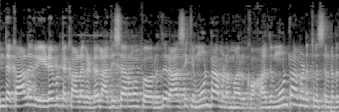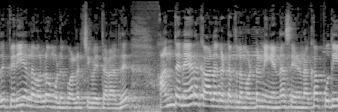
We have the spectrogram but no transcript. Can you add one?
இந்த கால இடைப்பட்ட காலகட்டத்தில் அதிசாரமாக போகிறது ராசிக்கு மூன்றாம் இடமாக இருக்கும். அது மூன்றாம் இடத்துல செல்கிறது பெரிய லெவலில் உங்களுக்கு வளர்ச்சிகளை தராது. அந்த நேர காலகட்டத்தில் மட்டும் நீங்கள் என்ன செய்யணும்னாக்கா புதிய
